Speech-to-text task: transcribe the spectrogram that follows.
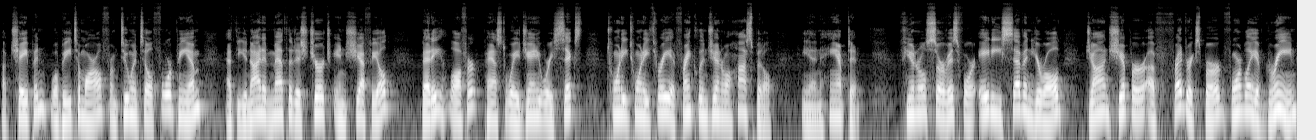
of Chapin will be tomorrow from 2 until 4 p.m. at the United Methodist Church in Sheffield. Betty Laufer passed away January 6, 2023, at Franklin General Hospital in Hampton. Funeral service for 87 year old John Shipper of Fredericksburg, formerly of Greene,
